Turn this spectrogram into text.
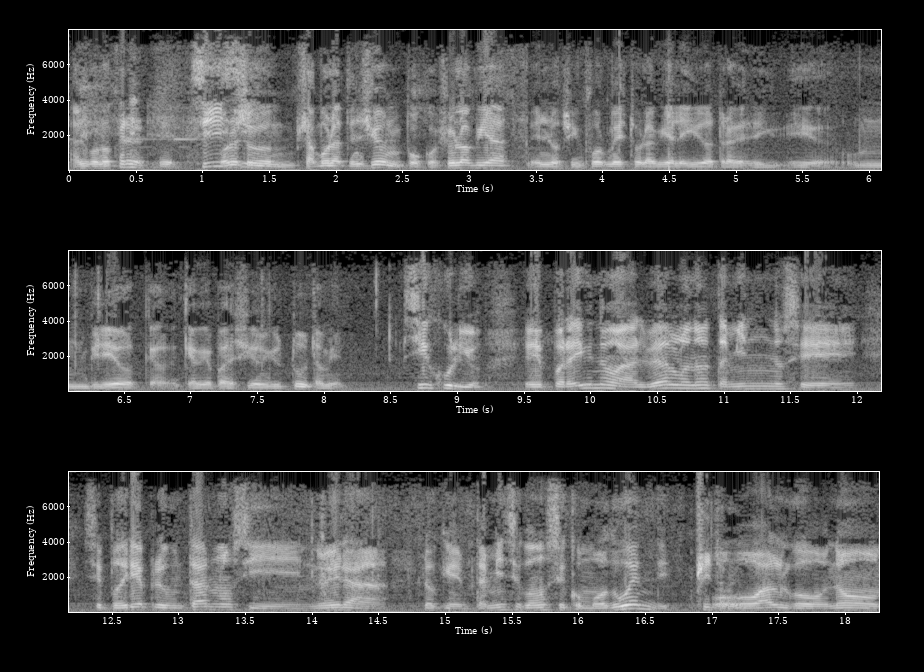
¿Algo no crees? Por eso llamó la atención un poco. Yo lo había, en los informes, esto lo había leído a través de eh, un video que, que, había aparecido en YouTube también. Sí, Julio. Eh, por ahí uno al verlo, ¿no? También no se, se podría preguntarnos si no era lo que también se conoce como duende o, algo no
